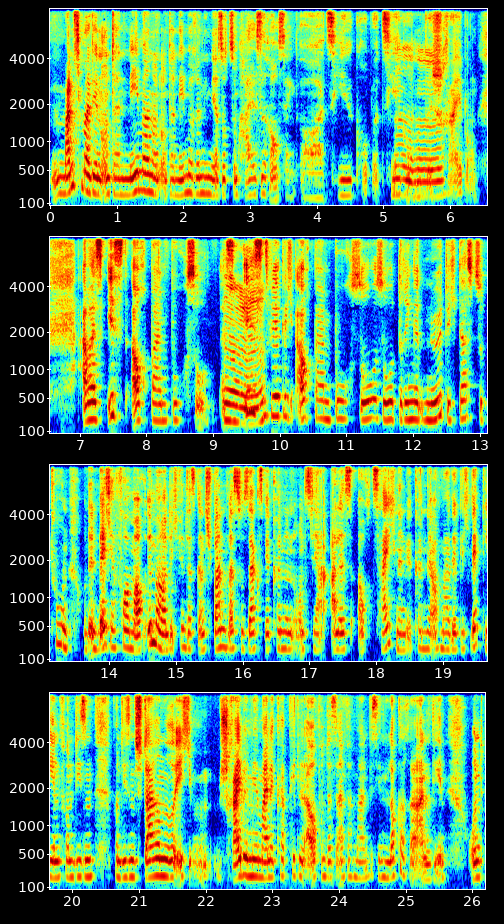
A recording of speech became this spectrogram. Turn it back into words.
manchmal den Unternehmern und Unternehmerinnen ja so zum Halse raushängt. Oh, Zielgruppe, Zielgruppenbeschreibung. Mhm. Aber es ist auch beim Buch so. Es mhm. ist wirklich auch beim Buch so, so dringend nötig, das zu tun. Und in welcher Form auch immer. Und ich finde das ganz spannend, was du sagst. Wir können uns ja alles auch zeichnen. Wir können ja auch mal wirklich weggehen von diesem, von diesem starren, so ich schreibe mir meine Kapitel auf und das einfach mal ein bisschen lockerer angehen. Und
